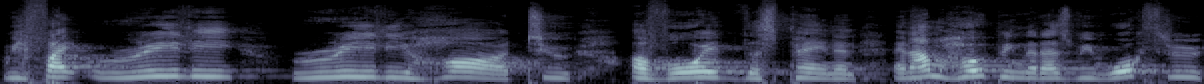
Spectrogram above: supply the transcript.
We fight really, really hard to avoid this pain. And, and I'm hoping that as we walk through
